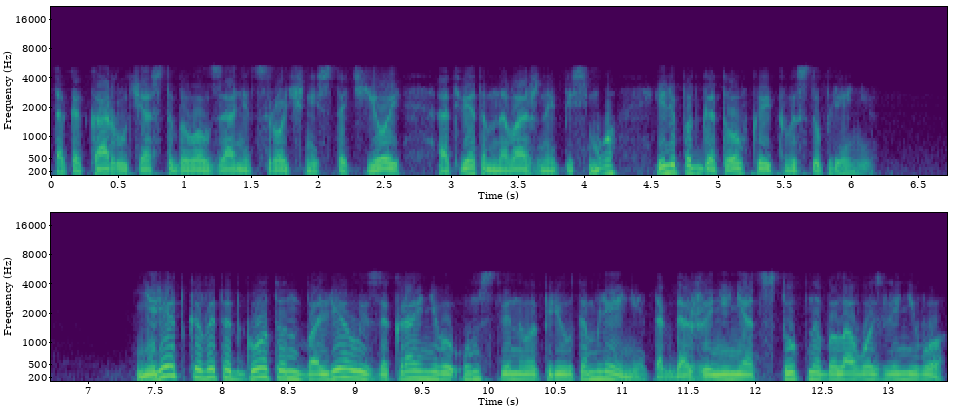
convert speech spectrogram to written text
так как Карл часто бывал занят срочной статьей, ответом на важное письмо или подготовкой к выступлению. Нередко в этот год он болел из-за крайнего умственного переутомления, тогда жени неотступно была возле него.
